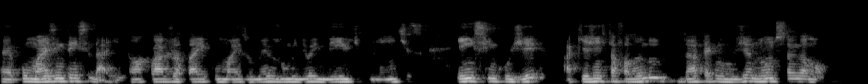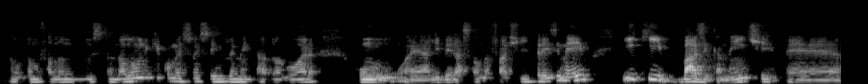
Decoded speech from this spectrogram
é, com mais intensidade. Então, a Claro já está aí com mais ou menos um milhão e meio de clientes em 5G. Aqui a gente está falando da tecnologia non-standalone. Não estamos falando do standalone que começou a ser implementado agora com é, a liberação da faixa de 3,5 e que, basicamente, é,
